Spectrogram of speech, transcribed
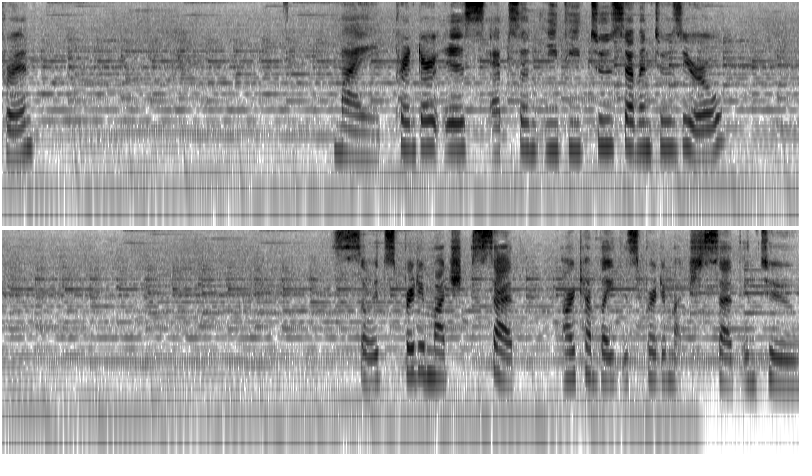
print My printer is Epson ET2720. So it's pretty much set. Our template is pretty much set into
